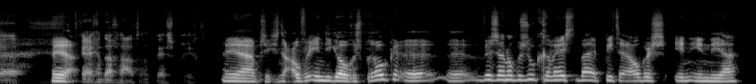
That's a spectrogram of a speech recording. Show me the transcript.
uh, ja. we krijgen een dag later het persbericht. Ja, precies. Nou, over Indigo gesproken. Uh, uh, we zijn op bezoek geweest bij Pieter Elbers in India.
